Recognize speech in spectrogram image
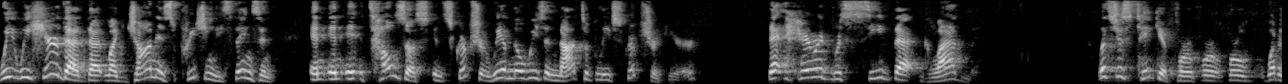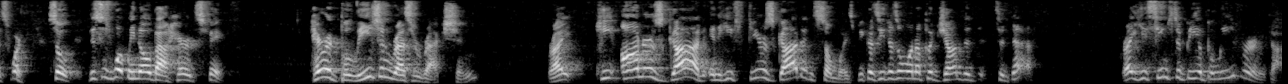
We, we hear that, that like John is preaching these things and, and, and it tells us in scripture, we have no reason not to believe scripture here, that Herod received that gladly. Let's just take it for, for, for what it's worth. So this is what we know about Herod's faith. Herod believes in resurrection, right? He honors God and he fears God in some ways because he doesn't want to put John to, to death, right? He seems to be a believer in God.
